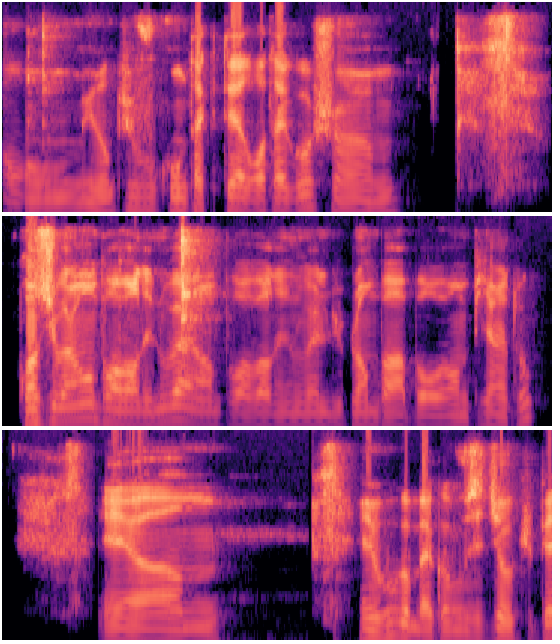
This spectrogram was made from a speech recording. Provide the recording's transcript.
ont, ils ont pu vous contacter à droite à gauche, euh, principalement pour avoir des nouvelles, hein, pour avoir des nouvelles du plan par rapport aux vampires et tout. Et, et du coup, comme, bah, comme vous étiez occupé,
